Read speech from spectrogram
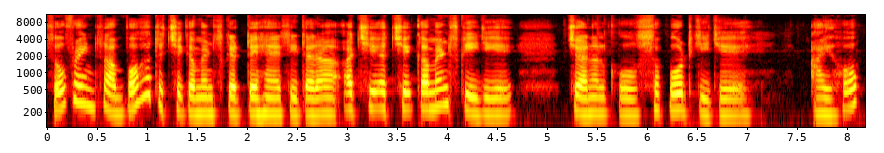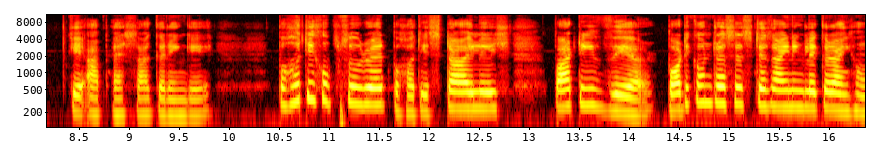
सो फ्रेंड्स, आप बहुत अच्छे कमेंट्स करते हैं, इसी तरह अच्छे अच्छे कमेंट्स कीजिए, चैनल को सपोर्ट कीजिए। आई होप कि आप ऐसा करेंगे। बहुत ही खूबसूरत, बहुत ही stylish party wear bodycon dresses designing लेकर आई हूँ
